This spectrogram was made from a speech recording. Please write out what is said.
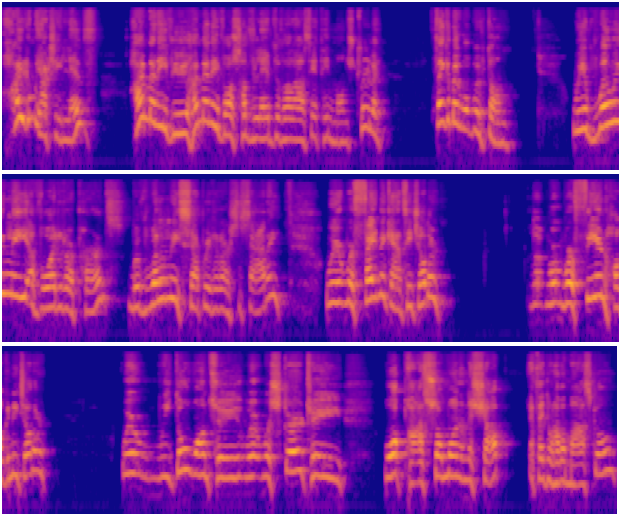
How can we actually live? How many of you, how many of us have lived over the last 18 months truly? Think about what we've done. We've willingly avoided our parents. We've willingly separated our society. We're, we're fighting against each other. We're, we're fearing hugging each other. We're, we don't want to, we're, we're scared to walk past someone in the shop if they don't have a mask on.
